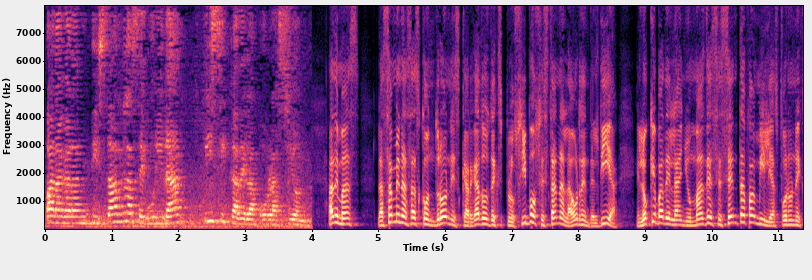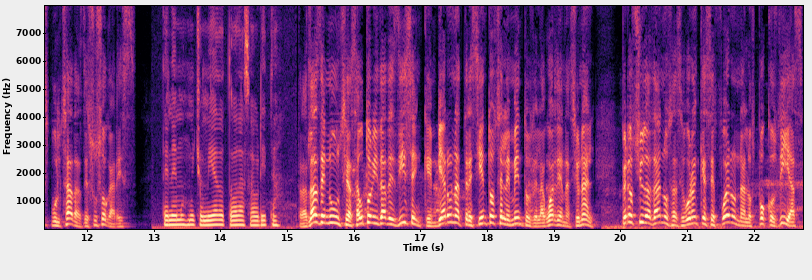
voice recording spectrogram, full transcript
para garantizar la seguridad física de la población. Además, las amenazas con drones cargados de explosivos están a la orden del día. En lo que va del año, más de 60 familias fueron expulsadas de sus hogares. Tenemos mucho miedo todas ahorita. Tras las denuncias, autoridades dicen que enviaron a 300 elementos de la Guardia Nacional, pero ciudadanos aseguran que se fueron a los pocos días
